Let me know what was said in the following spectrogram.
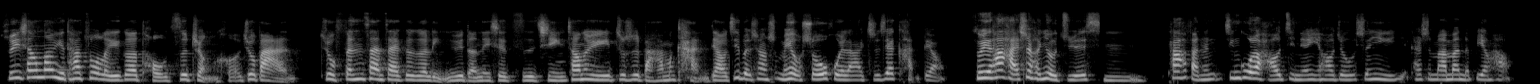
所以相当于他做了一个投资整合，就把。就分散在各个领域的那些资金，相当于就是把他们砍掉，基本上是没有收回来，直接砍掉。所以他还是很有决心。嗯，他反正经过了好几年以后，就生意也开始慢慢的变好。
